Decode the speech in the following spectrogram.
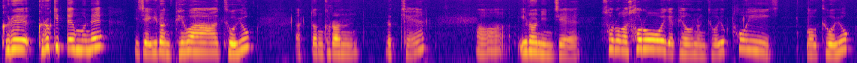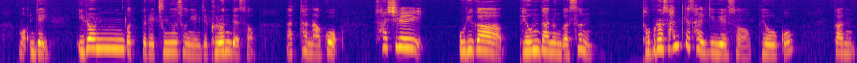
그래, 그렇기 때문에 이제 이런 대화 교육, 어떤 그런, 이렇게, 어, 이런 이제 서로가 서로에게 배우는 교육, 토익, 뭐 교육, 뭐 이제 이런 것들의 중요성이 이제 그런 데서 나타나고 사실 우리가 배운다는 것은 더불어서 함께 살기 위해서 배우고, 그러니까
